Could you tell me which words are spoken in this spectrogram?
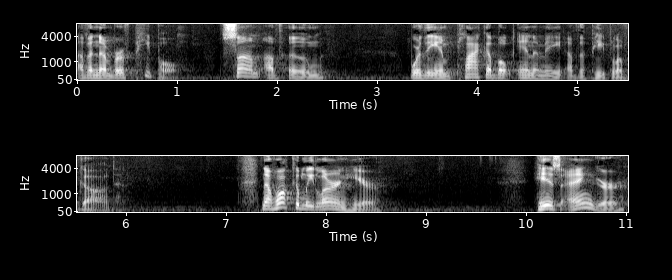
of a number of people, some of whom were the implacable enemy of the people of God. Now, what can we learn here? His anger,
